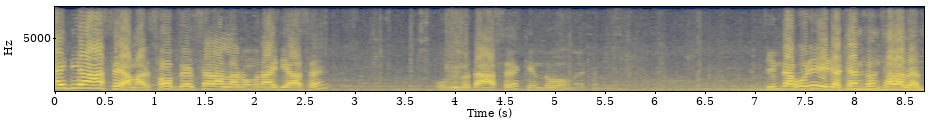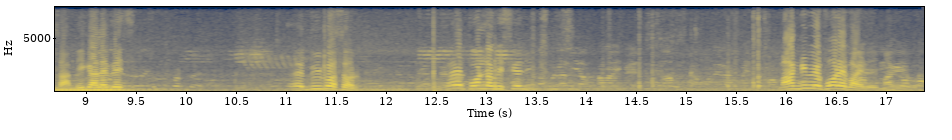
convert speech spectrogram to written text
আইডিয়া আছে আমার, সব ব্যবসার আল্লাহর রহমত আইডিয়া আছে। অভিজ্ঞতা আছে, কিন্তু চিন্তা করি, এটা টেনশন ছাড়া ব্যবসা, বিকালে বেশি দুই বছর। এই পনেরো বিশ কেজি। মাগরিবে পরে বাইরে মাগরিবে পরে।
